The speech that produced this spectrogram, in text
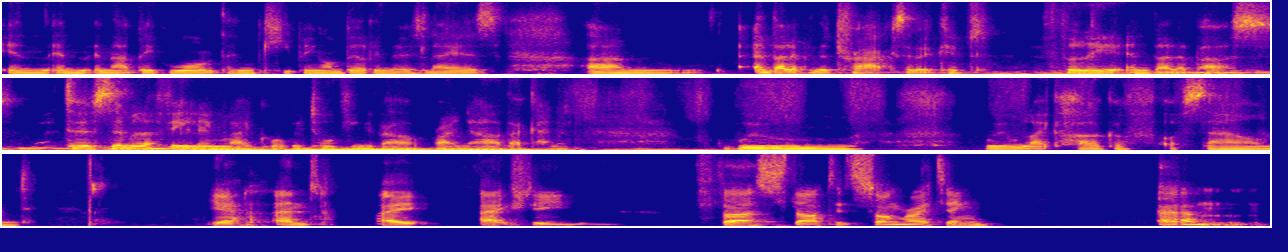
in, in, in that big warmth and keeping on building those layers, um, enveloping the track so it could fully envelop us to a similar feeling like what we're talking about right now, that kind of womb, womb like hug of, of sound. Yeah, and I actually first started songwriting um,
